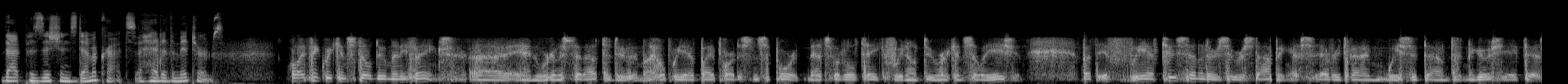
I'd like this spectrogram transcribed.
that positions Democrats ahead of the midterms? Well, I think we can still do many things, uh, and we're going to set out to do them. I hope we have bipartisan support. That's what it'll take if we don't do reconciliation. But if we have two senators who are stopping us every time we sit down to negotiate this,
